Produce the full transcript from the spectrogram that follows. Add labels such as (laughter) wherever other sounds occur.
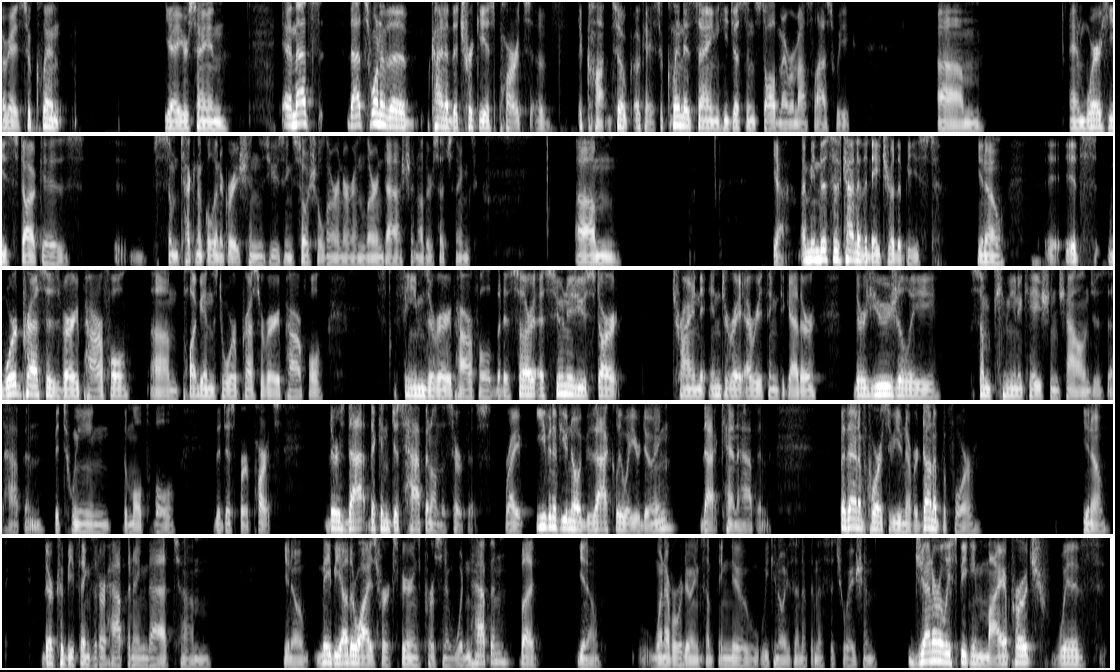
Okay, so Clint, yeah, you're saying, and that's that's one of the kind of the trickiest parts of the con. So okay, so Clint is saying he just installed MemberMouse last week, um, and where he's stuck is some technical integrations using Social Learner and LearnDash and other such things. Um, yeah, I mean, this is kind of the nature of the beast. You know, it's WordPress is very powerful. Um, plugins to WordPress are very powerful. Themes are very powerful. But as, as soon as you start trying to integrate everything together, there's usually some communication challenges that happen between the multiple, the disparate parts. There's that that can just happen on the surface, right? Even if you know exactly what you're doing, that can happen. But then, of course, if you've never done it before, you know there could be things that are happening that um, you know maybe otherwise for experienced person it wouldn't happen but you know whenever we're doing something new we can always end up in this situation. Generally speaking my approach with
